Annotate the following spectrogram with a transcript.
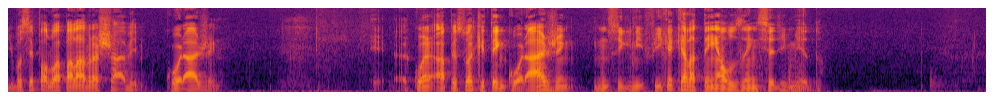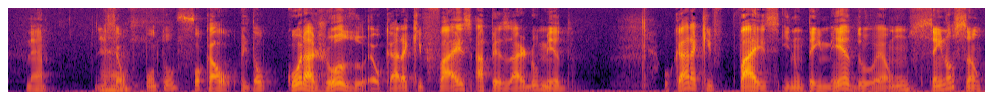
E você falou a palavra-chave, coragem. A pessoa que tem coragem não significa que ela tem ausência de medo né? Esse é. é o ponto focal. Então, corajoso é o cara que faz apesar do medo. O cara que faz e não tem medo é um sem noção.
